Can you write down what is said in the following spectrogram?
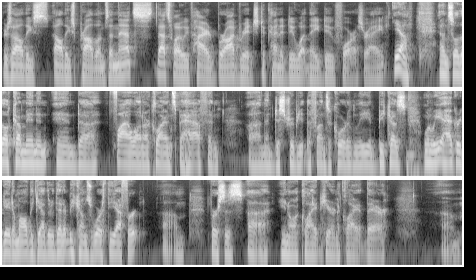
there's all these all these problems. And that's that's why we've hired broadridge to kind of do what they do for us right? Yeah. And so they'll come in and, and uh, file on our client's behalf and uh, and then distribute the funds accordingly. And because when we aggregate them all together then it becomes worth the effort um, versus uh, you know a client here and a client there. Um,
